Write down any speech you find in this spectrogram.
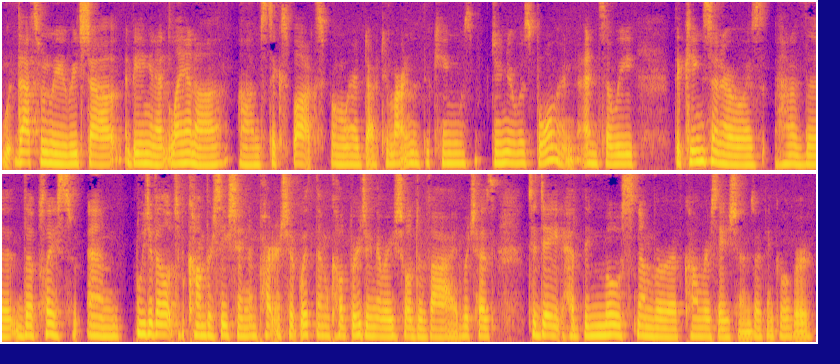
that's when we reached out, being in Atlanta, um, six blocks from where Dr. Martin Luther King was, Jr. was born. And so we, the King Center was kind of the, the place, and we developed a conversation in partnership with them called Bridging the Racial Divide, which has to date had the most number of conversations. I think over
